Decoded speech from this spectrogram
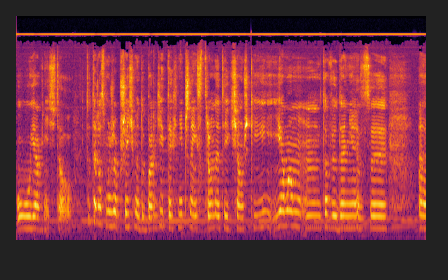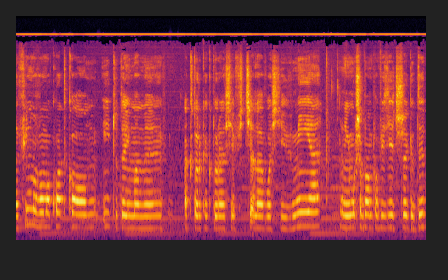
ujawnić to teraz może przejdźmy do bardziej technicznej strony tej książki. Ja mam mm, to wydanie z e, filmową okładką i tutaj mamy aktorkę, która się wciela właśnie w Mię. No i muszę wam powiedzieć, że gdy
